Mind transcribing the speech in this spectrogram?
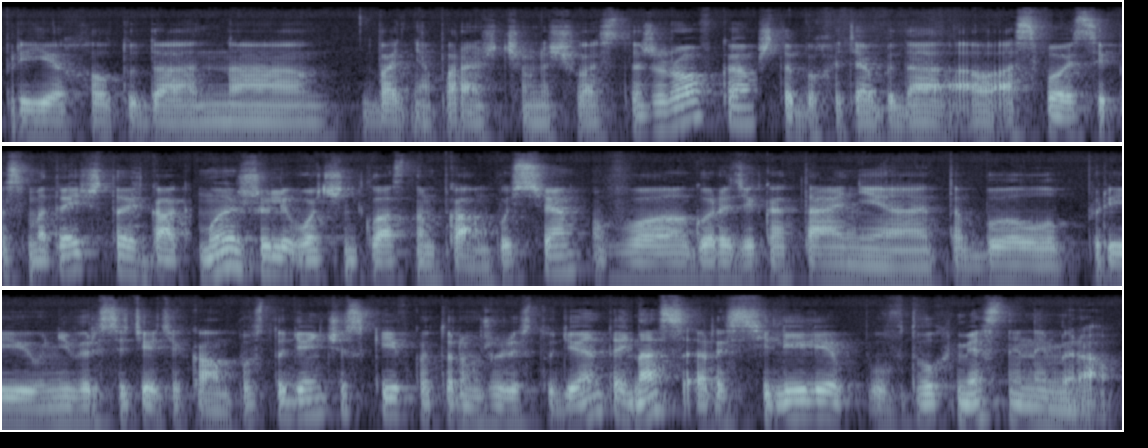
приехал туда на два дня пораньше, чем началась стажировка, чтобы хотя бы, да, освоиться и посмотреть, что и как. Мы жили в очень классном кампусе в городе Катания. Это был при университете кампус студенческий, в котором жили студенты. Нас расселили в двухместные номера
